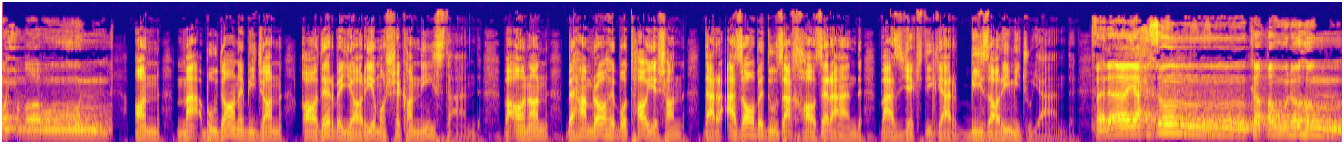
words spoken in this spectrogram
محضرون. آن معبودان بیجان قادر به یاری مشرکان نیستند و آنان به همراه بتهایشان در عذاب دوزخ حاضرند و از یکدیگر بیزاری میجویند. فلا يحزنك قولهم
